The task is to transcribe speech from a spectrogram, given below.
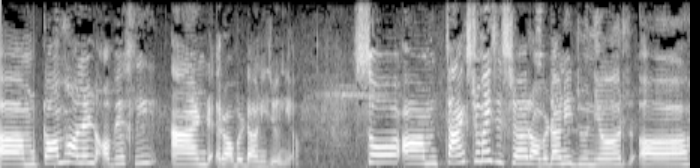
um, Tom Holland, obviously, and Robert Downey Jr. So, um, thanks to my sister, Robert Downey Jr., uh,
